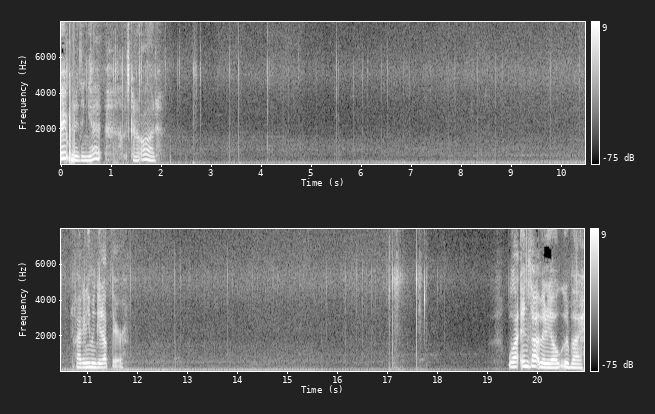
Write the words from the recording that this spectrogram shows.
Ain't anything yet. That's kind of odd. If I can even get up there. Well, that ends that video. Goodbye.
